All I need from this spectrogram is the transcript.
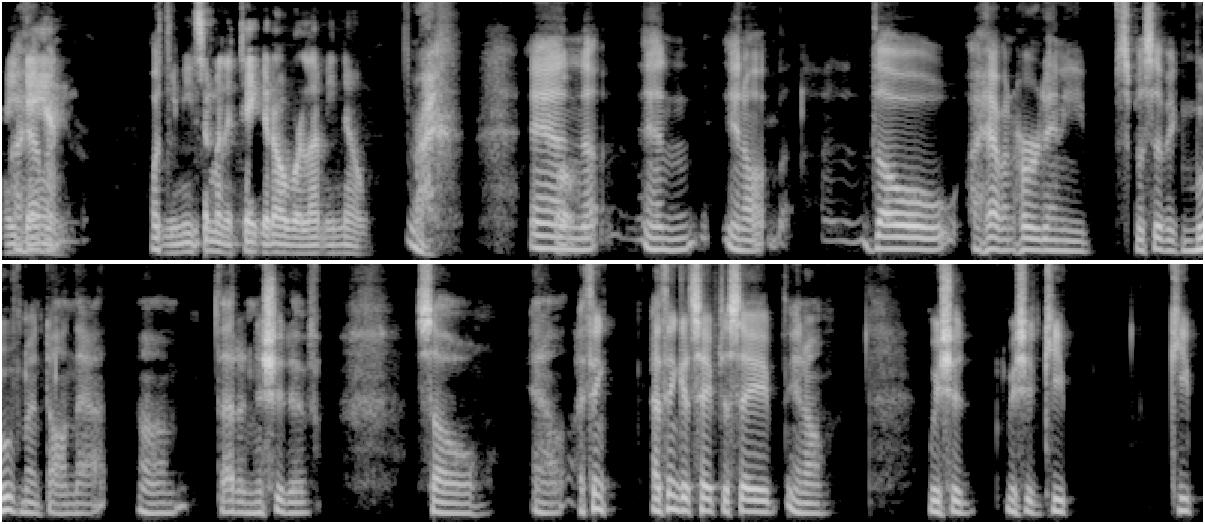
Hey I Dan. What you need someone to take it over. Let me know. right? And and you know, though I haven't heard any specific movement on that um, that initiative. So you know, I think I think it's safe to say you know we should we should keep keep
